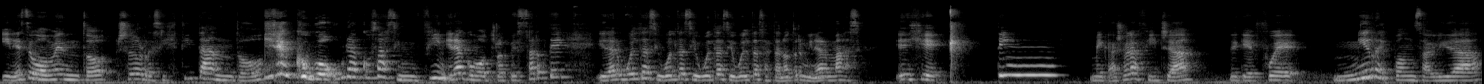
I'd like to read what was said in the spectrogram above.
Y en ese momento yo lo resistí tanto. Era como una cosa sin fin. Era como tropezarte y dar vueltas y vueltas y vueltas y vueltas hasta no terminar más. Y dije, ¡ting! Me cayó la ficha de que fue mi responsabilidad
